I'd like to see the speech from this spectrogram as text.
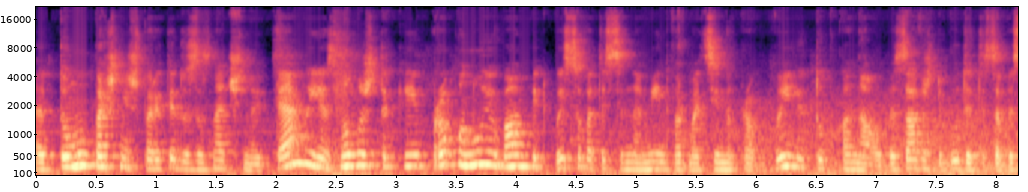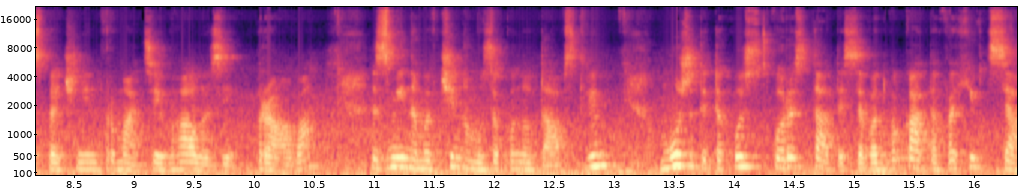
Е, Тому, перш ніж перейти до зазначеної теми, я знову ж таки пропоную вам підписуватися на мій інформаційно-правовий YouTube канал. Ви завжди будете забезпечені інформацією в галузі права, змінами в чинному законодавстві. Можете також скористатися в адвоката-фахівця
